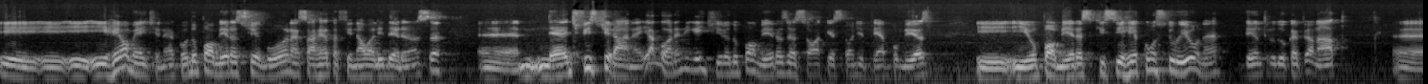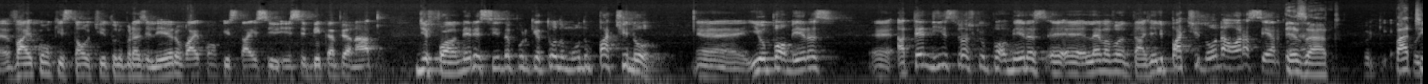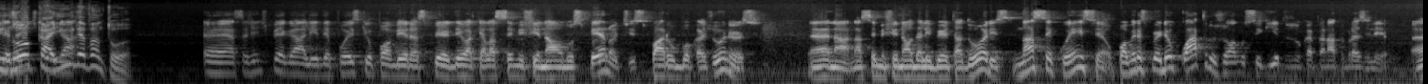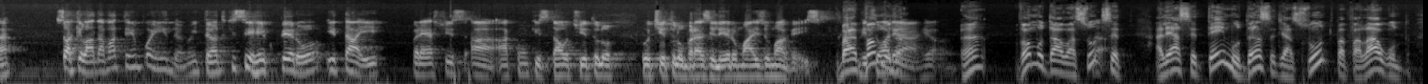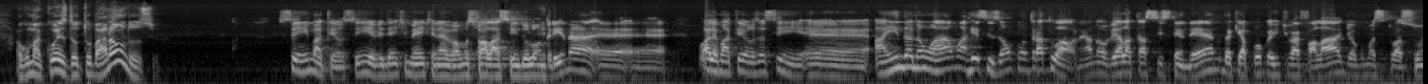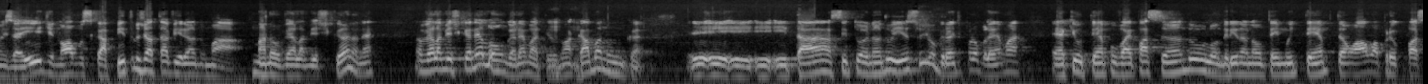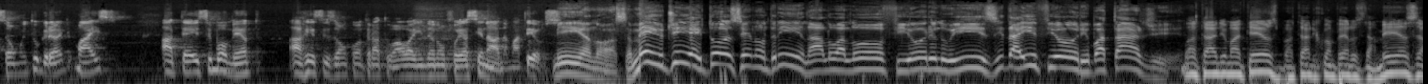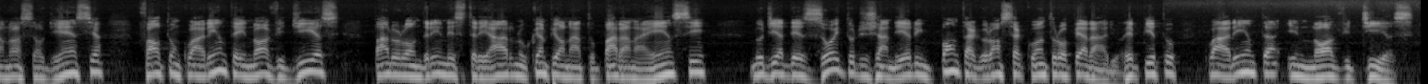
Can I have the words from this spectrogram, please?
E, e, e realmente, né, quando o Palmeiras chegou nessa reta final à liderança, é, é, difícil tirar, né? E agora ninguém tira do Palmeiras, é só uma questão de tempo mesmo. E, e o Palmeiras que se reconstruiu, né, dentro do campeonato, é, vai conquistar o título brasileiro, vai conquistar esse, esse bicampeonato de forma merecida, porque todo mundo patinou. É, e o Palmeiras, é, até nisso, eu acho que o Palmeiras é, é, leva vantagem. Ele patinou na hora certa. Né? Exato. Né? Porque, patinou, porque caiu pegar... e levantou. É, se a gente pegar ali, depois que o Palmeiras perdeu aquela semifinal nos pênaltis para o Boca Juniors, né, na, na, semifinal da Libertadores, na sequência, o Palmeiras perdeu quatro jogos seguidos no Campeonato Brasileiro. Né? Só que lá dava tempo ainda, no entanto que se recuperou e está aí prestes a, a, conquistar o título, o título brasileiro mais uma vez. Mas, Vitória... vamos, mudar, vamos mudar o assunto? Cê, aliás, você tem mudança de assunto para falar algum, alguma coisa do Tubarão, Lúcio? Sim, Matheus, sim, evidentemente, né? Vamos falar assim do Londrina. É, é... Olha, Matheus, assim, é... ainda não há uma rescisão contratual, né? A novela está se estendendo, daqui a pouco a gente vai falar de algumas situações aí, de novos capítulos, já está virando uma, uma novela mexicana, né? A novela mexicana é longa, né, Matheus? Não acaba nunca. E está se tornando isso, e o grande problema é que o tempo vai passando, o Londrina não tem muito tempo, então há uma preocupação muito grande, mas até esse momento a rescisão contratual ainda não foi assinada, Matheus. Minha nossa. Meio-dia e 12 em Londrina. Alô, alô, Fiore Luiz. E daí, Fiore? Boa tarde. Boa tarde, Matheus. Boa tarde, companheiros da mesa, nossa audiência. Faltam 49 dias para o Londrina estrear no Campeonato Paranaense no dia 18 de janeiro em Ponta Grossa contra o Operário. Repito, 49 dias.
